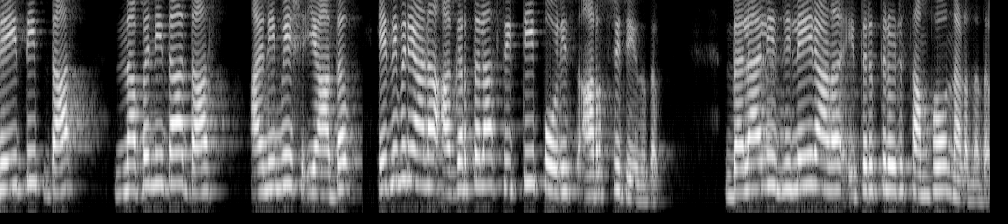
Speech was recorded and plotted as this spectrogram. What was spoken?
ജയ്ദീപ് ദാസ് നബനിത ദാസ് അനിമേഷ് യാദവ് എന്നിവരെയാണ് അഗർത്തല സിറ്റി പോലീസ് അറസ്റ്റ് ചെയ്തത്. ദലാലി ജില്ലയിലാണ് ഇത്തരത്തിലൊരു സംഭവം നടന്നത്.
